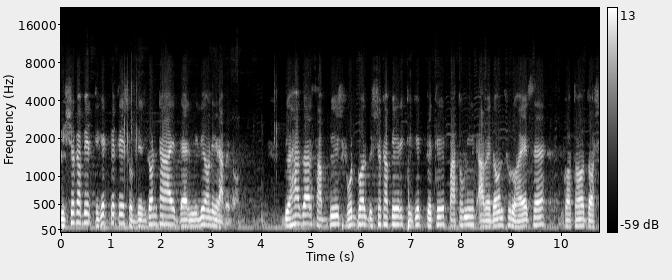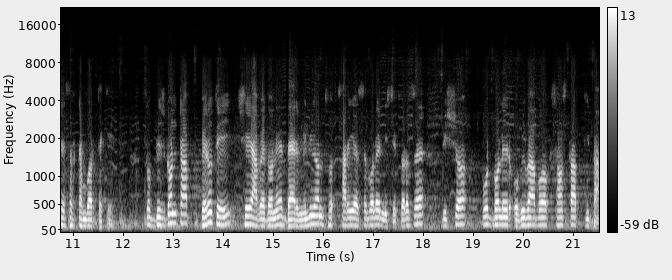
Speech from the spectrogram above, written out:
বিশ্বকাপের টিকিট পেতে চব্বিশ ঘন্টায় দেড় মিলিয়নের আবেদন। দুই হাজার ছাব্বিশ ফুটবল বিশ্বকাপের টিকিট পেতে প্রাথমিক আবেদন শুরু হয়েছে গত দশই সেপ্টেম্বর থেকে। চব্বিশ ঘণ্টা পেরোতেই সেই আবেদনে দেড় মিলিয়ন ছাড়িয়েছে বলে নিশ্চিত করেছে বিশ্ব ফুটবলের অভিভাবক সংস্থা ফিফা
